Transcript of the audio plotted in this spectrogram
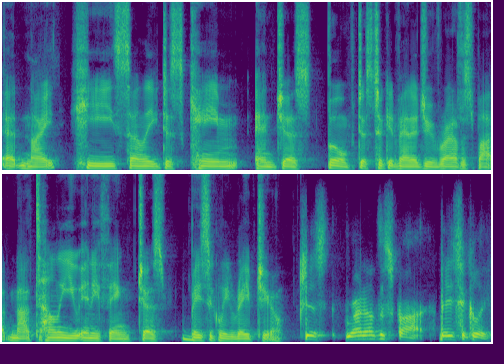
at night, he suddenly just came and just boom, just took advantage of you right off the spot, not telling you anything, just basically raped you. Just right off the spot, basically.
